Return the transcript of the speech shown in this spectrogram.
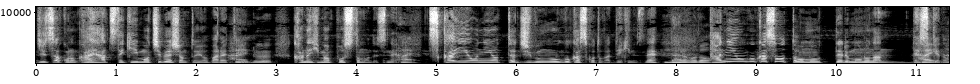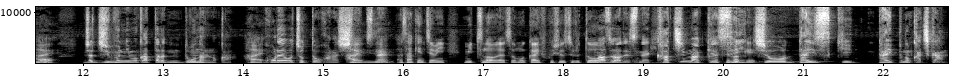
実はこの外発的モチベーションと呼ばれている金暇ポストもですね、はい。使いようによっては自分を動かすことができるんですね。なるほど。他人を動かそうと思ってるものなんですけども、はいはい。じゃあ自分に向かったらどうなるのか、はい。これをちょっとお話ししたいですね。はい。さっきのちなみに3つのやつをもう一回復習するとまずはですね、勝ち負け。成長大好きタイプの価値観。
